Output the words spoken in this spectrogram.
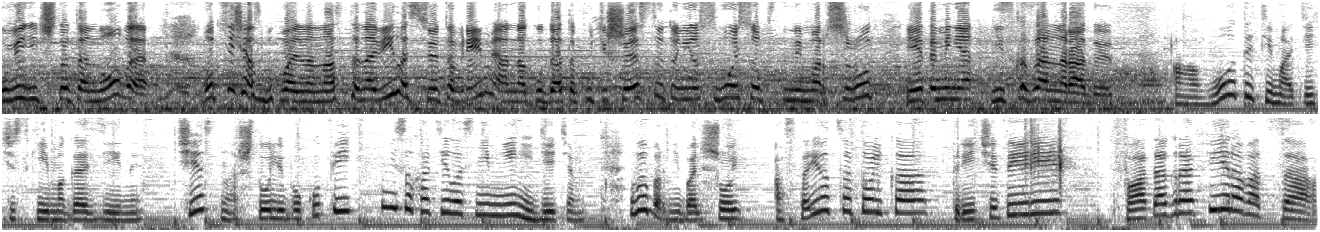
увидеть что-то новое. Вот сейчас буквально она остановилась, все это время она куда-то путешествует, у нее свой собственный маршрут, и это меня несказанно радует. А вот и тематические магазины. Честно, что-либо купить не захотелось ни мне, ни детям. Выбор небольшой. Остается только 3-4 фотографироваться.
